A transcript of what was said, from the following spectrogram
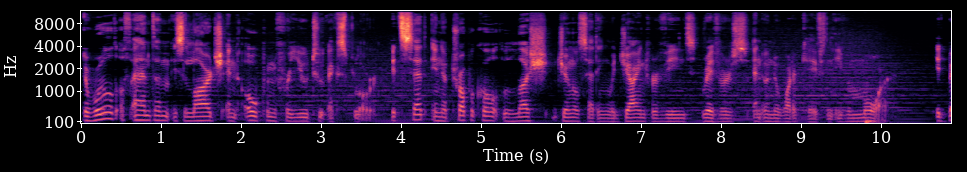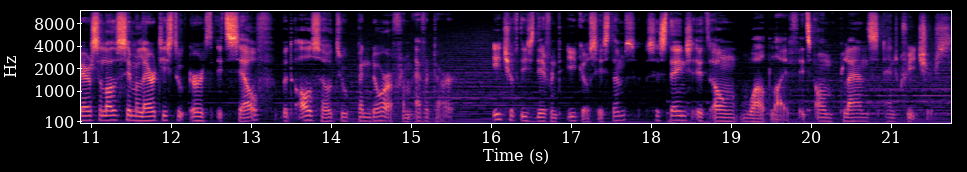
The world of Anthem is large and open for you to explore. It's set in a tropical, lush jungle setting with giant ravines, rivers and underwater caves and even more. It bears a lot of similarities to Earth itself, but also to Pandora from Avatar. Each of these different ecosystems sustains its own wildlife, its own plants and creatures.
